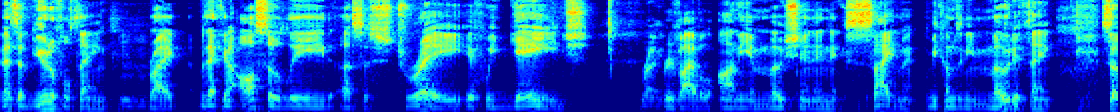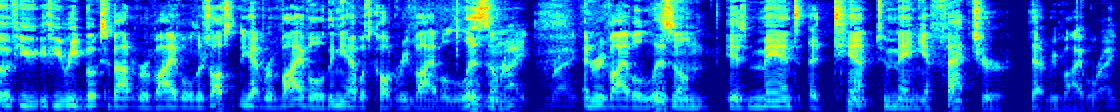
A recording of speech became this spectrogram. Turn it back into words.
that's a beautiful thing, Mhm. right? But that can also lead us astray if we gauge right. revival on the emotion and excitement. It becomes an emotive thing. So if you if you read books about revival, there's also you have revival, then you have what's called revivalism. Right. Right. And revivalism is man's attempt to manufacture that revival. Right.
